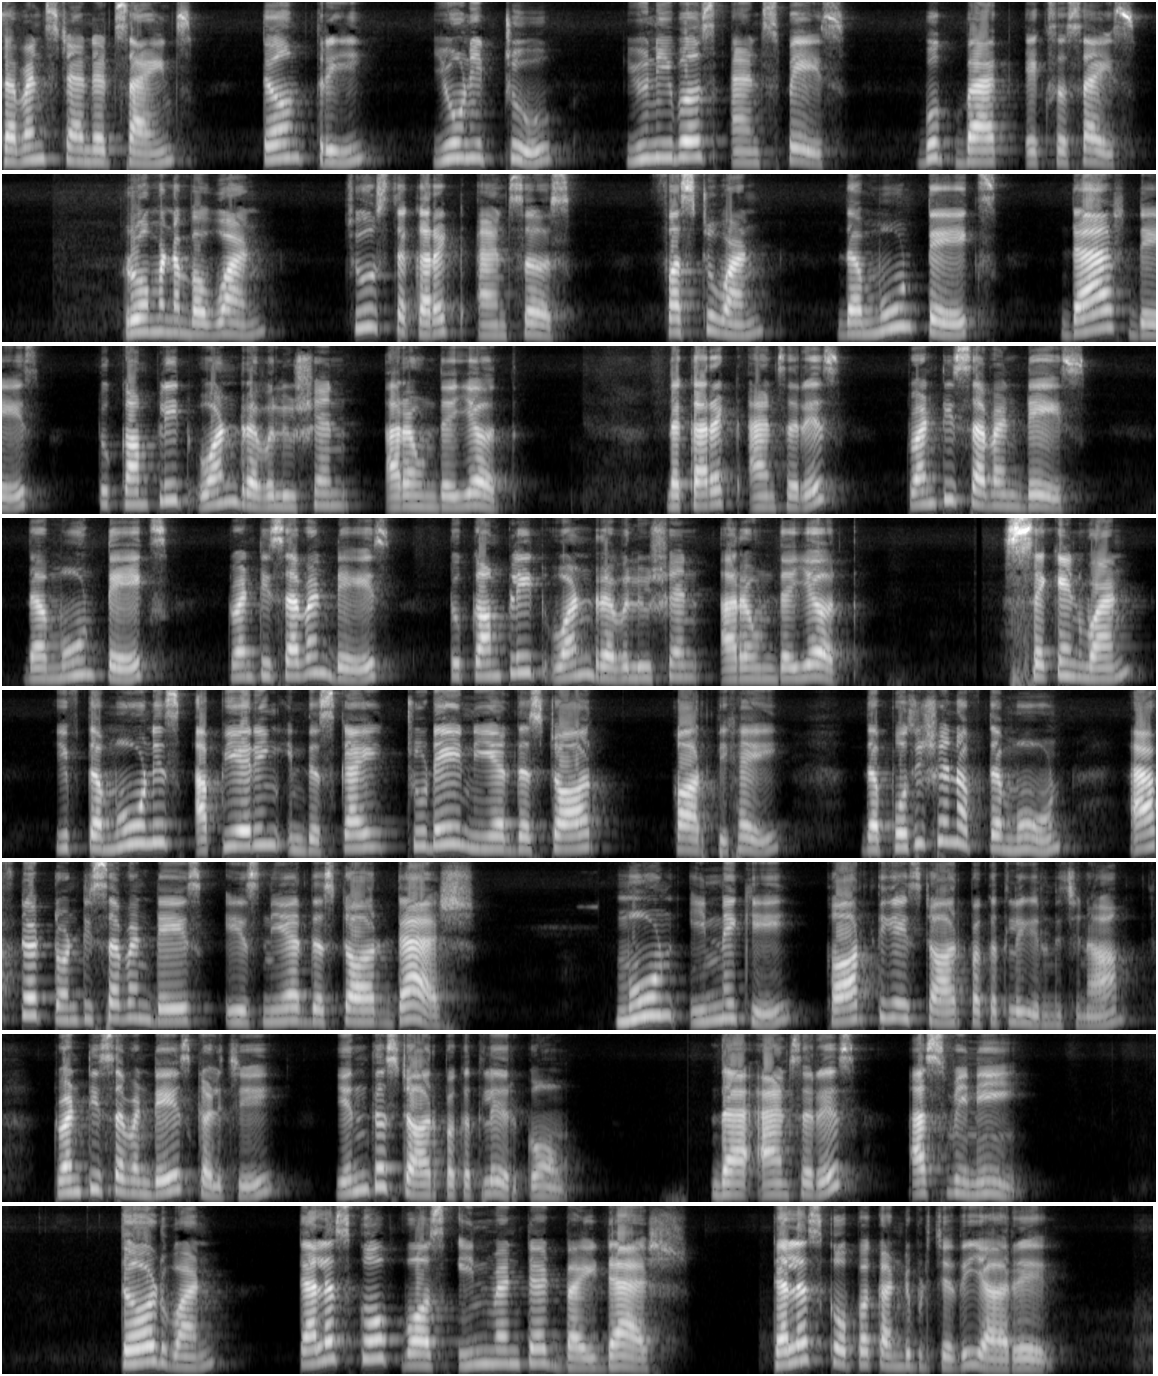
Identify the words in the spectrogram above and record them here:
7th Standard Science, Term 3, Unit 2, Universe and Space, Book Back Exercise. Roman number 1, choose the correct answers. First one, the moon takes dash days to complete one revolution around the earth. The correct answer is 27 days. The moon takes 27 days to complete one revolution around the earth. Second one, if the moon is appearing in the sky today near the star Kartigai, the position of the moon after 27 days is near the star dash. Moon இன்னைக்கு Karthigai star பக்கத்தில் இருந்துச்சுன்னா twenty seven days கழித்து எந்த star பக்கத்தில் இருக்கும் the answer is Ashwini third one telescope was invented by dash டெலஸ்கோப்பை கண்டுபிடிச்சது யார்?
